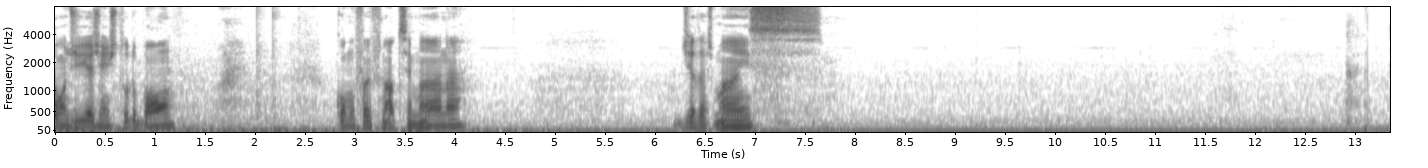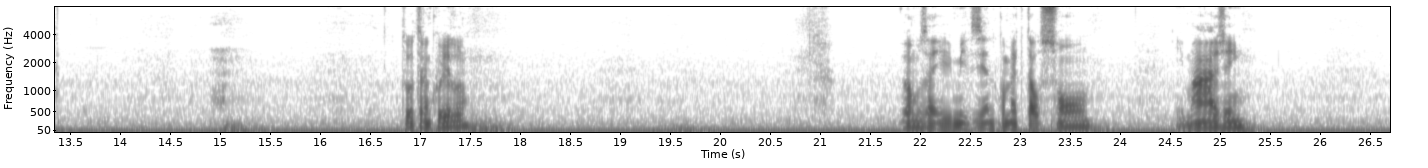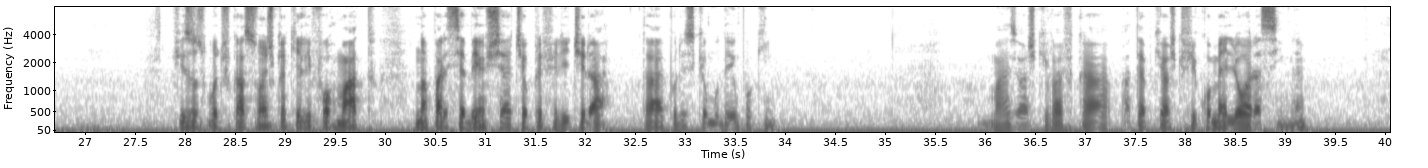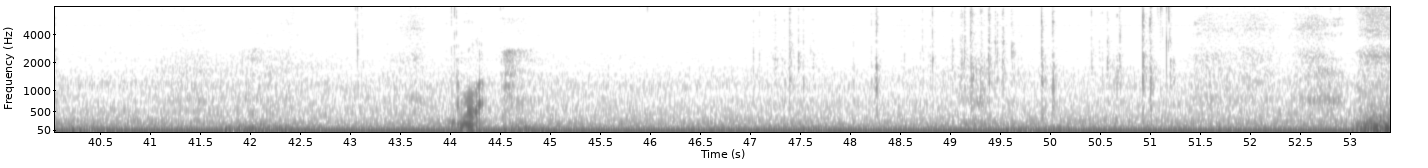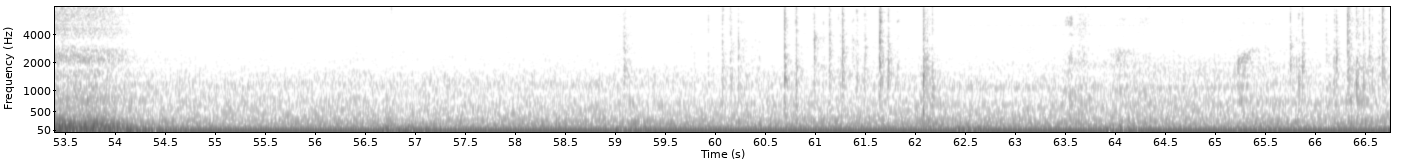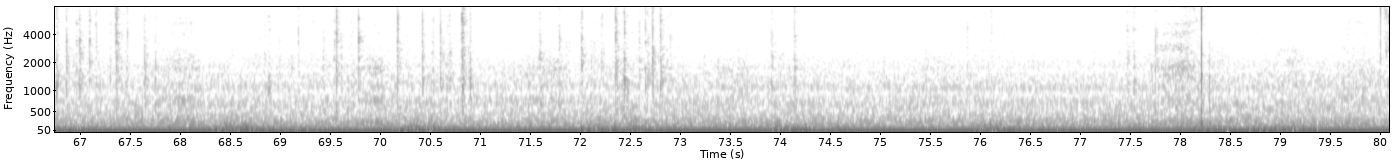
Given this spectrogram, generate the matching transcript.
Bom dia, gente, tudo bom? Como foi o final de semana? Dia das Mães. Tudo tranquilo? Vamos aí me dizendo como é que tá o som, imagem. Fiz as modificações porque aquele formato não aparecia bem o chat, eu preferi tirar, tá? É por isso que eu mudei um pouquinho. Mas eu acho que vai ficar, até porque eu acho que ficou melhor assim, né? Vamos lá.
